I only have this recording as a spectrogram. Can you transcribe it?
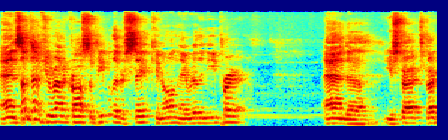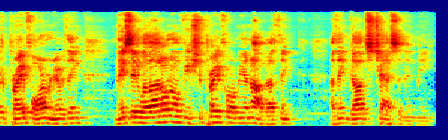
and sometimes you run across some people that are sick, you know, and they really need prayer. And uh, you start start to pray for them and everything, and they say, "Well, I don't know if you should pray for me or not. I think I think God's chastening me.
